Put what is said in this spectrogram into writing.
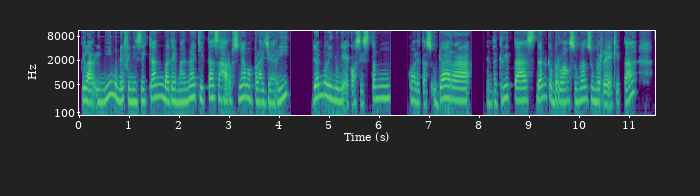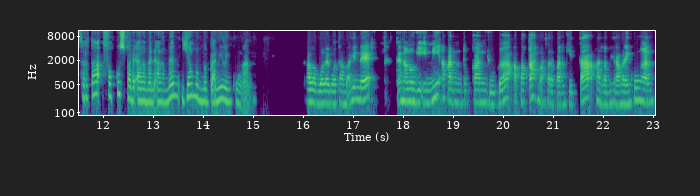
Pilar ini mendefinisikan bagaimana kita seharusnya mempelajari dan melindungi ekosistem, kualitas udara, integritas, dan keberlangsungan sumber daya kita, serta fokus pada elemen-elemen yang membebani lingkungan. Kalau boleh gue tambahin deh, teknologi ini akan menentukan juga apakah masa depan kita akan lebih ramah lingkungan.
